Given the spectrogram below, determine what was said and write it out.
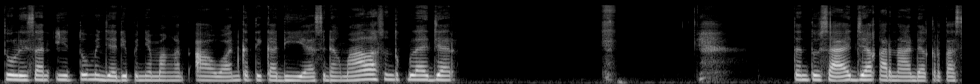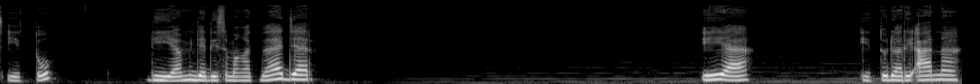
Tulisan itu menjadi penyemangat awan ketika dia sedang malas untuk belajar. Tentu saja karena ada kertas itu, dia menjadi semangat belajar. Iya, itu dari Ana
